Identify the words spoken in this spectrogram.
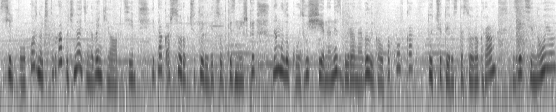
Сільпо. Кожного четверга починаються новенькі акції. І так аж 44% знижки на молоко згущене, незбирана велика упаковка. Тут 440 грам за ціною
